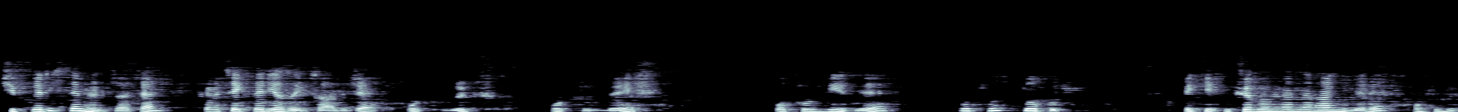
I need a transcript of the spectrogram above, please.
çiftleri istemiyoruz zaten. Şöyle tekleri yazayım sadece. 33, 35, 37, 39. Peki 3'e bölünenler hangileri? 33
